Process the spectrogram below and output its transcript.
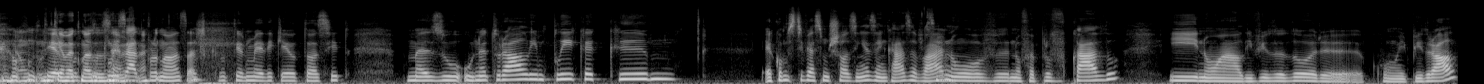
É um, um termo que nós utilizado usamos, por nós. Acho que o termo médico é o tócito. Mas o, o natural implica que hum, é como se estivéssemos sozinhas em casa, vá, não houve, não foi provocado e não há alívio da dor uh, com epidural,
